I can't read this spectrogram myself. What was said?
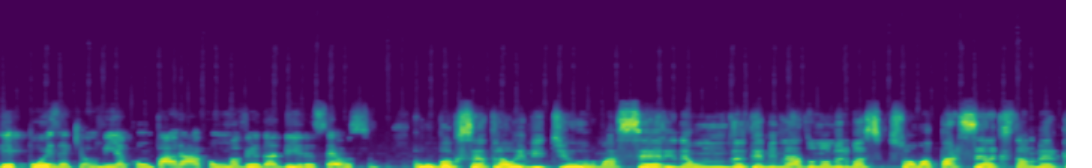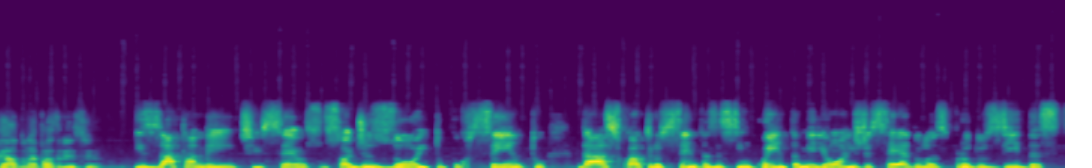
Depois é que eu vinha comparar com uma verdadeira, Celso. O Banco Central emitiu uma série, né, um determinado número, mas só uma parcela que está no mercado, né, Patrícia? Exatamente, Celso. Só 18% das 450 milhões de cédulas produzidas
